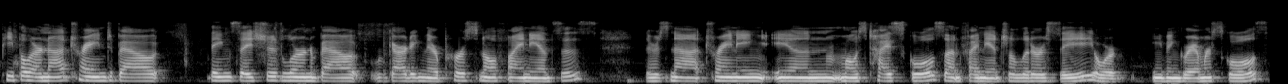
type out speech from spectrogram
people are not trained about things they should learn about regarding their personal finances. There's not training in most high schools on financial literacy or even grammar schools.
